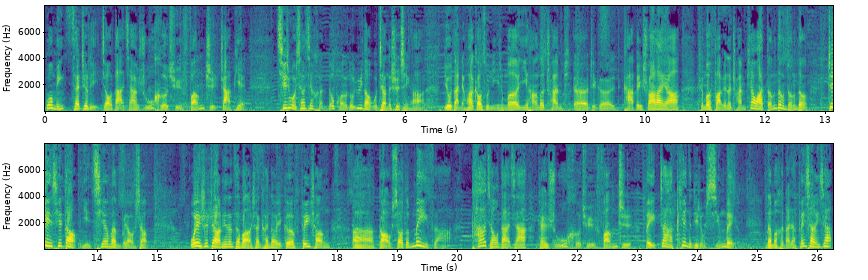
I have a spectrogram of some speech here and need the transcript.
光明在这里教大家如何去防止诈骗。其实我相信很多朋友都遇到过这样的事情啊，有打电话告诉你什么银行的传呃这个卡被刷了呀，什么法院的传票啊，等等等等。这些当你千万不要上。我也是这两天呢，在网上看到一个非常啊搞笑的妹子啊，她教大家该如何去防止被诈骗的这种行为。那么和大家分享一下，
